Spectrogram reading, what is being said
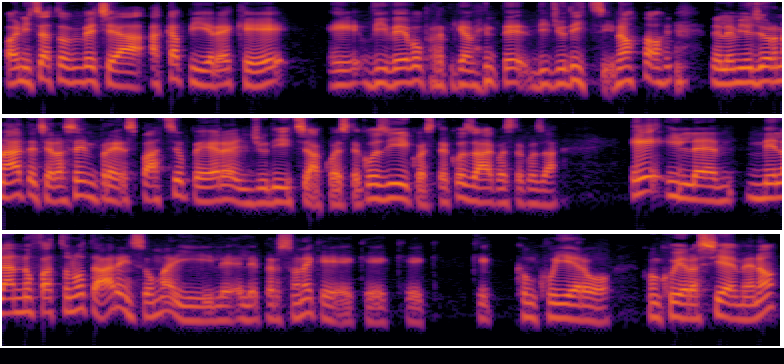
ho iniziato invece a, a capire che e vivevo praticamente di giudizi, no? Nelle mie giornate c'era sempre spazio per il giudizio, ah, questo è così, questo è così, questo è così. E il, me l'hanno fatto notare, insomma, i, le, le, persone che, che, che, con, cui ero, con, cui ero, assieme, no?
